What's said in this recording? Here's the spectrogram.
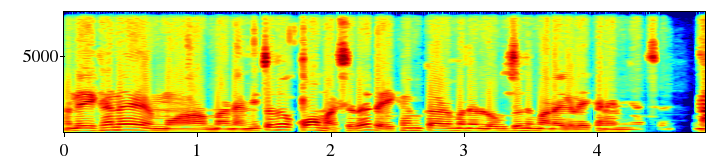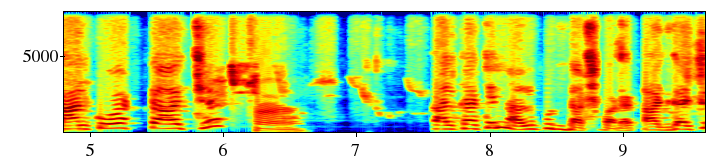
মানে এখানে মানে মৃত তো কম আছে তাই তো? এখানকার মানে লোকজনই মারা গেলে এখানে নিয়ে আসে। কালকেও একটা আছে। হ্যাঁ। কালকে আছে নালুপুর দাসপাড়া আজকে আছে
